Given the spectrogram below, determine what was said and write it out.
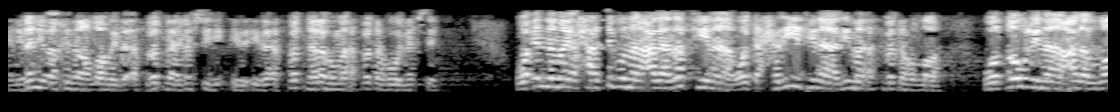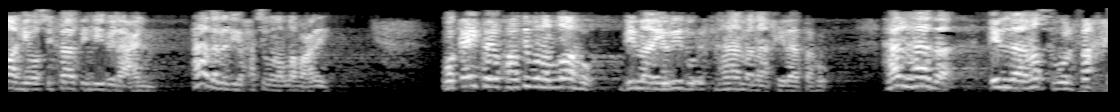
يعني لن يؤاخذنا الله إذا أثبتنا, لنفسه إذا أثبتنا له ما أثبته لنفسه. وإنما يحاسبنا على نفينا وتحريفنا لما أثبته الله وقولنا على الله وصفاته بلا علم هذا الذي يحاسبنا الله عليه. وكيف يخاطبنا الله بما يريد إفهامنا خلافه؟ هل هذا إلا نصب الفخ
